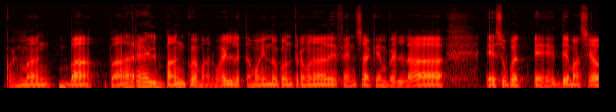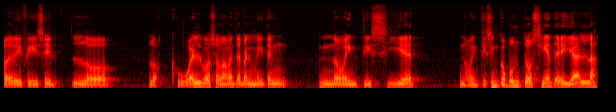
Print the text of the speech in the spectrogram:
Coleman va para el banco, Emanuel. Estamos yendo contra una defensa que en verdad eso pues, es demasiado difícil. Lo- los cuervos solamente permiten 97, 95.7 yardas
